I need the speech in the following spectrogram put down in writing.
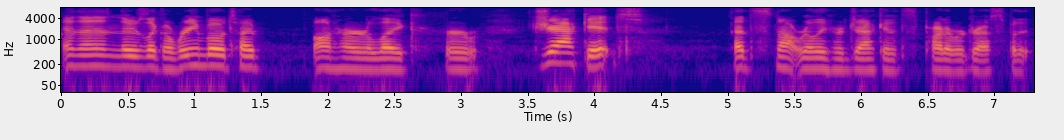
And then there's like a rainbow type on her, like, her jacket. That's not really her jacket, it's part of her dress, but it,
